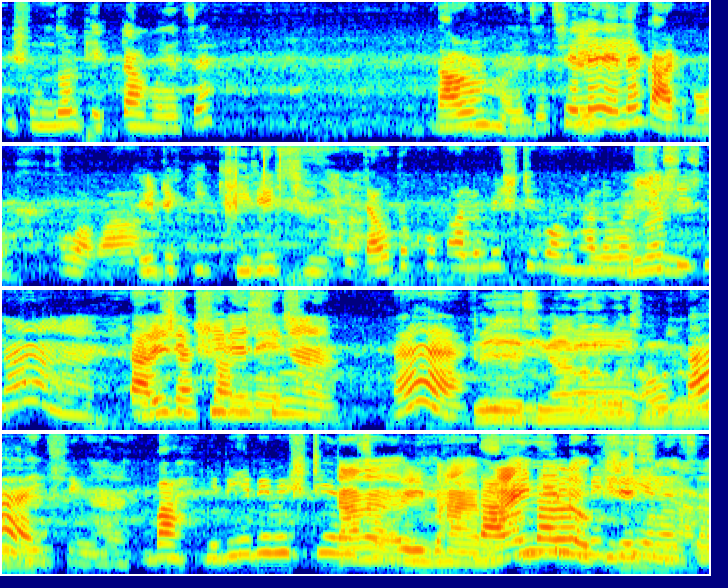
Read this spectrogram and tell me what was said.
কি সুন্দর কেকটা হয়েছে। দারুণ হয়েছে। ছেলে এলে কাটবো। ও বাবা। এটা কি ক্ষীরের সিঙ্গারা? এটাও তো খুব ভালো মিষ্টি ভালোবাসি। ভালোবাসিস না? তার ক্ষীরের সিঙ্গারা। হ্যাঁ। এই কথা বলছিলাম তাই? সিঙ্গারা। বাহ হেভি হেভি মিষ্টি দাদা এনেছে। এই ভাই দারুণ নিলো ক্ষীরের সিঙ্গারা।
